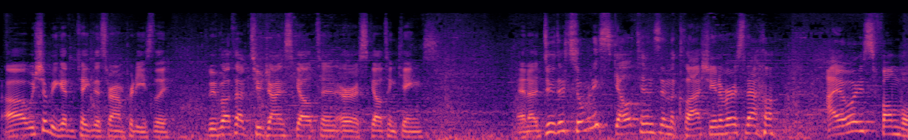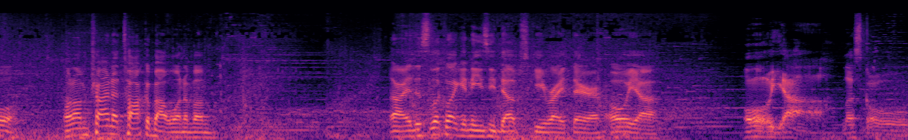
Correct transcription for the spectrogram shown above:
Uh, we should be good to take this round pretty easily. We both have two giant skeleton or skeleton kings. And uh, dude, there's so many skeletons in the Clash universe now. I always fumble when I'm trying to talk about one of them. All right, this looked like an easy dub ski right there. Oh yeah. Oh yeah. Let's go.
